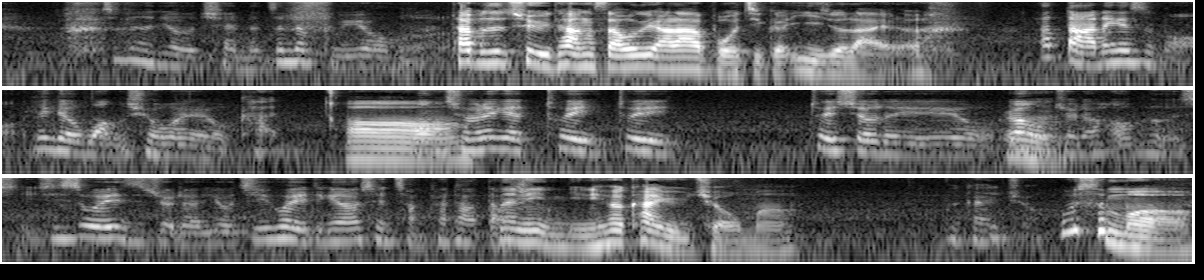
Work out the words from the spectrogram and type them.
真的很有钱的，真的不用了。”他不是去一趟沙特阿拉伯，几个亿就来了。他打那个什么，那个网球我也有看哦，网球那个退退退休的也有，让我觉得好可惜。其实我一直觉得有机会一定要现场看他打。那你你会看羽球吗？会看羽球？为什么？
